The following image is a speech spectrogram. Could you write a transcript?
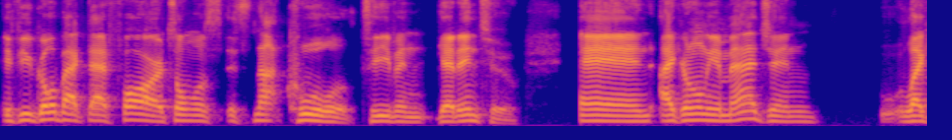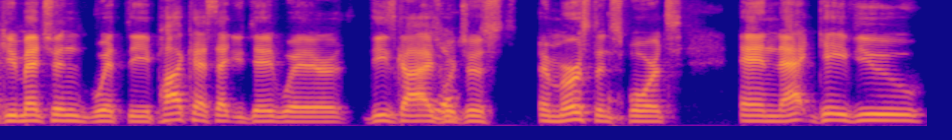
if you go back that far it's almost it's not cool to even get into and i can only imagine like you mentioned with the podcast that you did where these guys yeah. were just immersed in sports and that gave you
